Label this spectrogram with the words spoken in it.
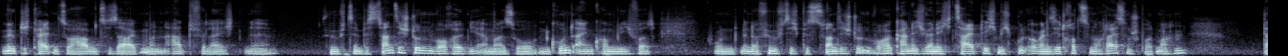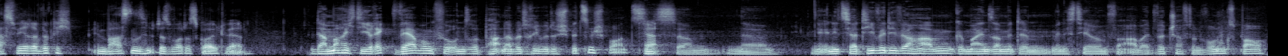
Möglichkeiten zu haben, zu sagen, man hat vielleicht eine 15 bis 20 Stunden Woche, die einmal so ein Grundeinkommen liefert. Und mit einer 50 bis 20 Stunden Woche kann ich, wenn ich zeitlich mich gut organisiere, trotzdem noch Leistungssport machen. Das wäre wirklich im wahrsten Sinne des Wortes Gold wert. Da mache ich direkt Werbung für unsere Partnerbetriebe des Spitzensports. Ja. Das ist ähm, eine, eine Initiative, die wir haben, gemeinsam mit dem Ministerium für Arbeit, Wirtschaft und Wohnungsbau.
